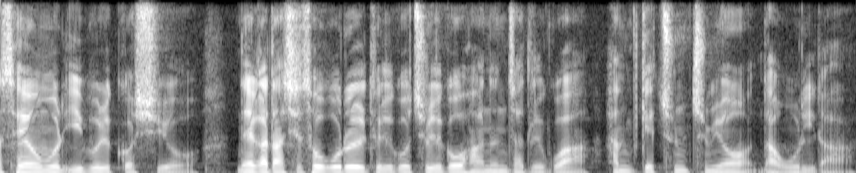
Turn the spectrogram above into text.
세움을 입을 것이요. 내가 다시 소고를 들고 즐거워하는 자들과 함께 춤추며 나오리라.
